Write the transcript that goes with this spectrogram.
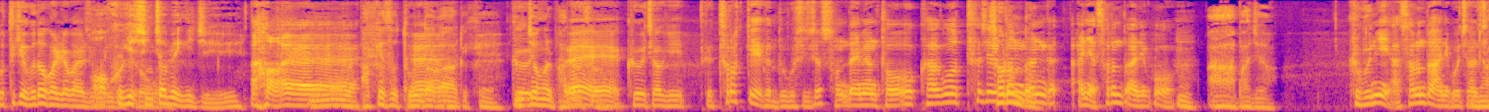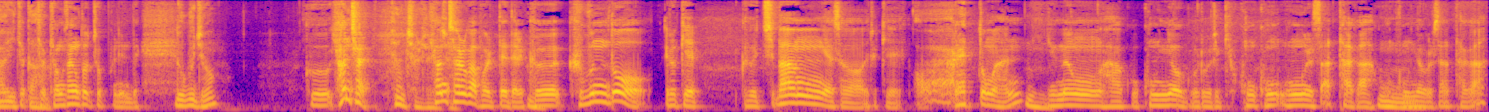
어떻게 얻어 걸려가지고. 어, 이제 그게 진짜. 백이지. 아, 예, 예, 음, 밖에서 돌다가 이렇게 인정을 받아서. 예, 예. 그 저기 그 트롯계 그 누구시죠? 손대면 톡하고 터질. 것만 가- 아니야 서른도 아니고 음. 아, 맞아. 그분이 아 서른도 아니고 저, 야, 저 있다. 겨- 경상도 쪽 분인데 누구죠? 그 현철 현철. 현철. 현철과 볼때들 그 그분도 이렇게 그 지방에서 이렇게 오랫동안 유명하고 공력으로 이렇게 공, 공, 공을 쌓다가 공- 공력을 쌓다가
